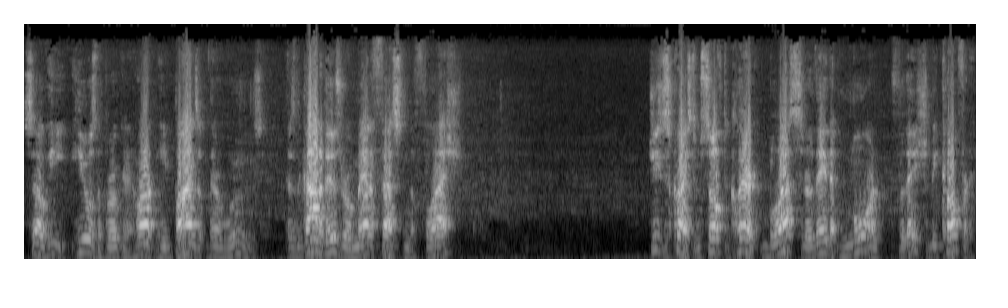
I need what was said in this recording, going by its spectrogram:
So he heals the broken heart and he binds up their wounds. As the God of Israel manifests in the flesh, Jesus Christ himself declared, Blessed are they that mourn, for they shall be comforted.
